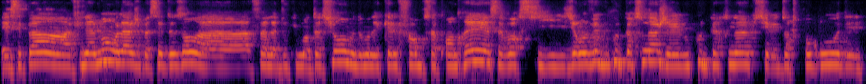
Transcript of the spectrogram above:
et c'est pas finalement là, j'ai passé deux ans à, faire de la documentation, à me demander quelle forme ça prendrait, à savoir si j'ai enlevé beaucoup de personnages, il y avait beaucoup de personnages, puis il y avait d'autres robots, des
